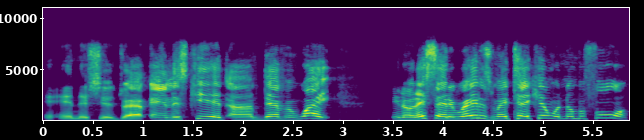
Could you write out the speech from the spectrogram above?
in, in this year's draft. And this kid, um, Devin White, you know, they say the Raiders may take him with number four,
